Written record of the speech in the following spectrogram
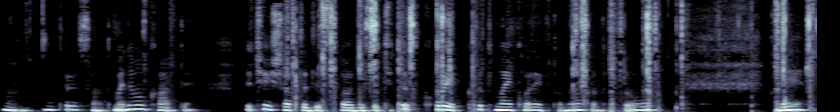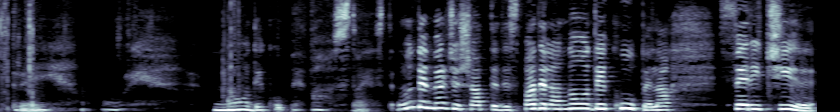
Hmm, interesant. Mai dăm o carte. De ce e 7 de spade? Să citesc corect, cât mai corect o dată, de două de trei ori. 9 de cupe. Asta este. Unde merge 7 de spade? La 9 de cupe, la fericire,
